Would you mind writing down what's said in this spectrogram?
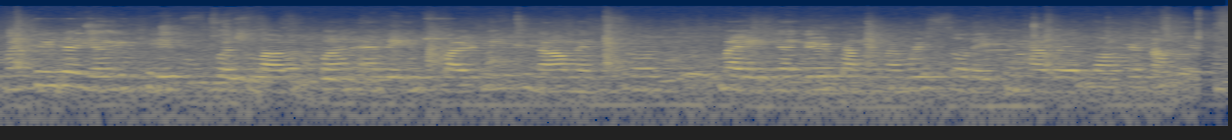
Mentoring the younger kids was a lot of fun, and they inspired me to now mentor my younger family members so they can have a longer, healthier life.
